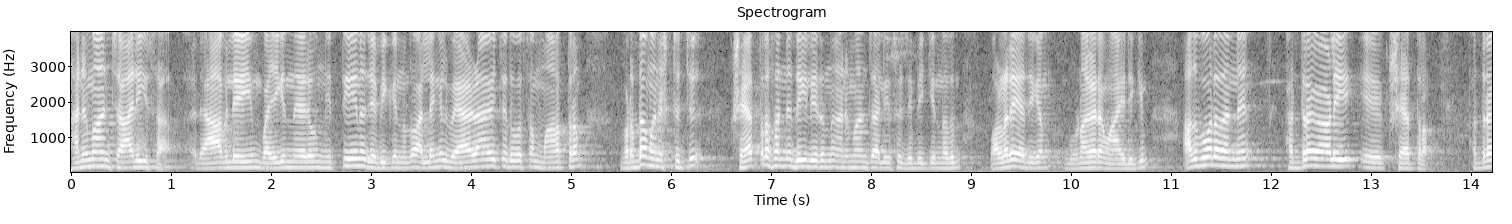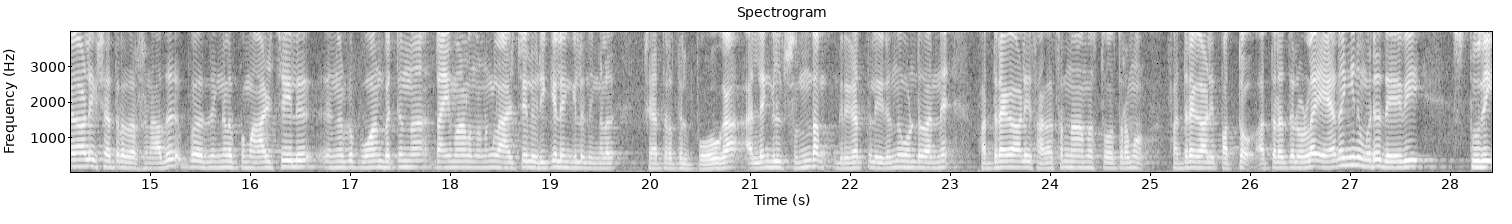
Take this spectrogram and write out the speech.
ഹനുമാൻ ചാലീസ രാവിലെയും വൈകുന്നേരവും നിത്യേന ജപിക്കുന്നതോ അല്ലെങ്കിൽ വ്യാഴാഴ്ച ദിവസം മാത്രം വ്രതമനുഷ്ഠിച്ച് ക്ഷേത്രസന്നിധിയിലിരുന്ന് ഹനുമാൻ ചാലീസ ജപിക്കുന്നതും വളരെയധികം ഗുണകരമായിരിക്കും. അതുപോലെ തന്നെ ഭദ്രകാളി ക്ഷേത്രം. ഭദ്രകാളി ക്ഷേത്ര ദർശനം. അത് ഇപ്പോൾ നിങ്ങളിപ്പം ആഴ്ചയിൽ നിങ്ങൾക്ക് പോകാൻ പറ്റുന്ന ടൈമാണെന്നുണ്ടെങ്കിൽ ആഴ്ചയിൽ ഒരിക്കലെങ്കിലും നിങ്ങൾ ക്ഷേത്രത്തിൽ പോവുക. അല്ലെങ്കിൽ സ്വന്തം ഗൃഹത്തിൽ ഇരുന്നു കൊണ്ട് തന്നെ ഭദ്രകാളി സഹസ്രനാമ സ്തോത്രമോ ഭദ്രകാളി പത്തോ അത്തരത്തിലുള്ള ഏതെങ്കിലും ഒരു ദേവി സ്തുതി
